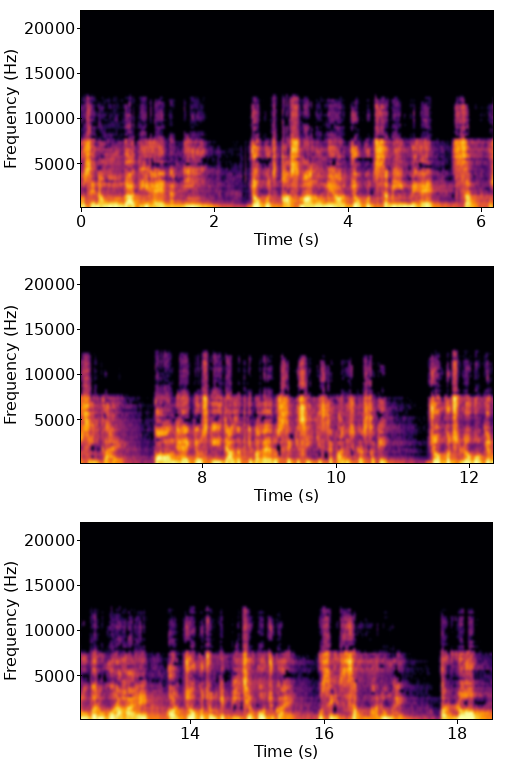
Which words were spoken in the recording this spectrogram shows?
उसे न ऊंग आती है, न नींद। जो कुछ आसमानों में और जो कुछ ज़मीन में है, सब उसी का है। कौन है कि उसकी इजाज़त के बगैर उससे किसी की सिफारिश कर सके? जो कुछ लोगों के रूबरू हो रहा है और जो कुछ उनके पीछे हो चुका है, उसे सब मालूम है। और लोग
